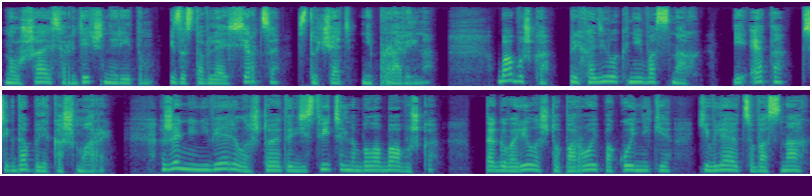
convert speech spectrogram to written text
нарушая сердечный ритм и заставляя сердце стучать неправильно. Бабушка приходила к ней во снах, и это всегда были кошмары. Женя не верила, что это действительно была бабушка. Та говорила, что порой покойники являются во снах,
